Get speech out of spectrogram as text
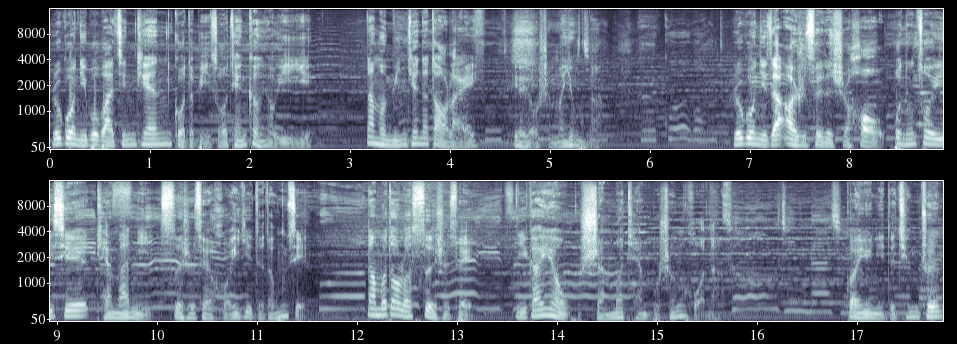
如果你不把今天过得比昨天更有意义，那么明天的到来又有什么用呢？如果你在二十岁的时候不能做一些填满你四十岁回忆的东西，那么到了四十岁。你该用什么填补生活呢？关于你的青春，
